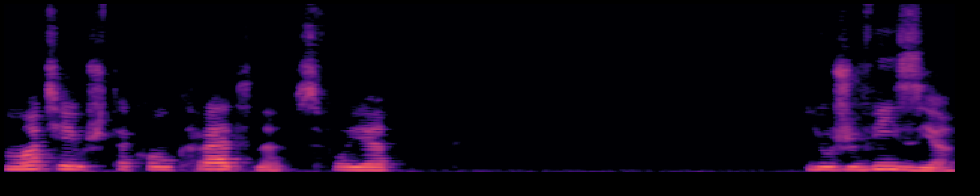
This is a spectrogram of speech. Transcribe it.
macie już te konkretne swoje już wizje,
